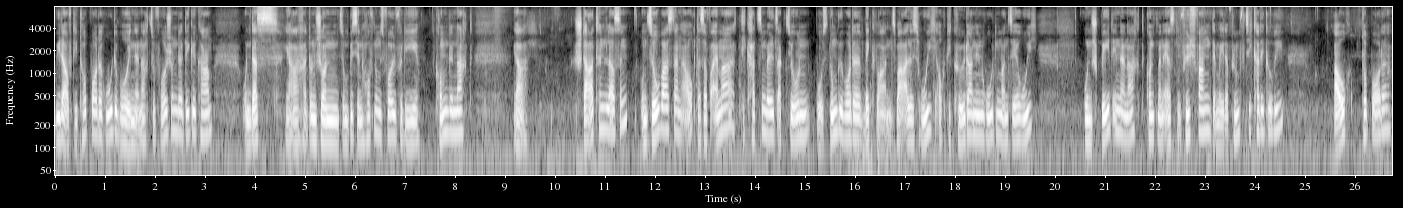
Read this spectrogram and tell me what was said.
wieder auf die Topboarder-Route, wo in der Nacht zuvor schon der Dicke kam. Und das ja, hat uns schon so ein bisschen hoffnungsvoll für die kommende Nacht ja, starten lassen. Und so war es dann auch, dass auf einmal die Katzenwelsaktion, wo es dunkel wurde, weg waren. Es war alles ruhig, auch die Köder an den Ruten waren sehr ruhig. Und spät in der Nacht konnte man erst einen Fisch fangen, der Meter 50 Kategorie. Auch Topwater.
